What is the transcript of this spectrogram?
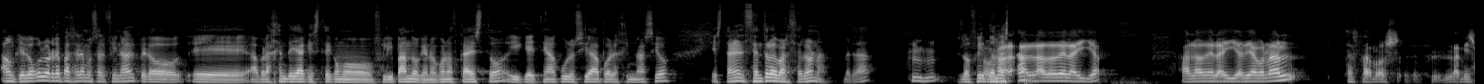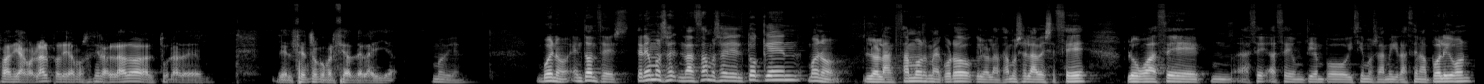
aunque luego lo repasaremos al final, pero eh, habrá gente ya que esté como flipando, que no conozca esto y que tenga curiosidad por el gimnasio. Está en el centro de Barcelona, ¿verdad? Slowfit, Vamos ¿dónde a- está? al lado de la Illa. Al lado de la Illa diagonal, estamos la misma diagonal, podríamos decir, al lado, a la altura de- del centro comercial de la Illa. Muy bien. Bueno, entonces, tenemos, lanzamos el token, bueno, lo lanzamos, me acuerdo que lo lanzamos en la BSC, luego hace, hace, hace un tiempo hicimos la migración a Polygon,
